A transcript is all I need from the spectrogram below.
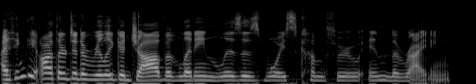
I think the author did a really good job of letting Liz's voice come through in the writing.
